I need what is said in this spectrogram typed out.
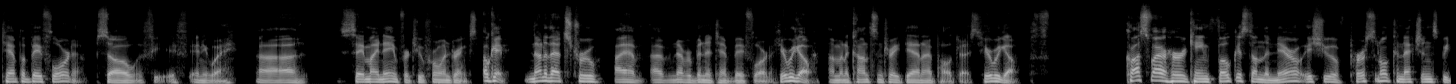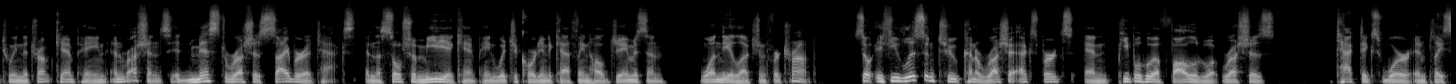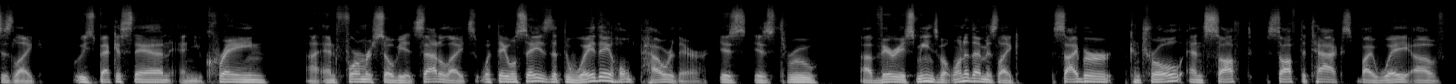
Tampa Bay, Florida. So if if anyway, uh, say my name for two for one drinks. Okay, none of that's true. I have I've never been to Tampa Bay, Florida. Here we go. I'm going to concentrate, Dan. I apologize. Here we go. Crossfire Hurricane focused on the narrow issue of personal connections between the Trump campaign and Russians. It missed Russia's cyber attacks and the social media campaign, which, according to Kathleen Hall Jamieson, won the election for Trump. So, if you listen to kind of Russia experts and people who have followed what Russia's tactics were in places like Uzbekistan and Ukraine uh, and former Soviet satellites, what they will say is that the way they hold power there is is through uh, various means, but one of them is like cyber control and soft soft attacks by way of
